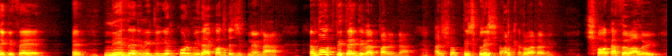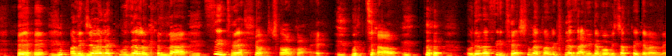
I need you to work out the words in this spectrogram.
দেখেছেন? নিজের মিটিং এর কর্মীরা কথা শুনে না। বক্তৃতাই দিবার পারে না। আর শক্তিশালী সরকার বানাবি। শখ আছে ভালোই। অনেক সময় না কুজে লোকের না শীত হয়ে শখ হয়। বুঝছাও? তো ওনারা শীত হয়ে শুবার পারবে কিনা জানি না, ভবিষ্যৎ কইতে পারবে।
